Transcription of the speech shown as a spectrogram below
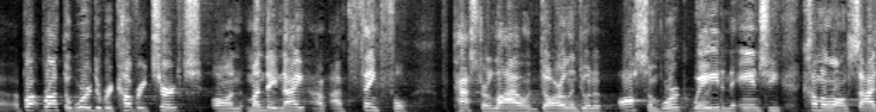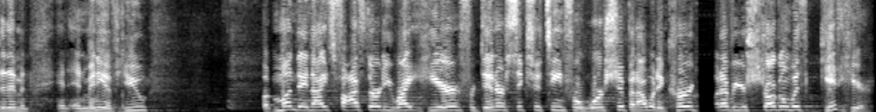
uh, brought, brought the word to Recovery Church on Monday night. I'm, I'm thankful for Pastor Lyle and Darlin doing an awesome work. Wade and Angie coming alongside of them and, and, and many of you. But Monday nights, 5.30 right here for dinner, 6.15 for worship. And I would encourage whatever you're struggling with, get here.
